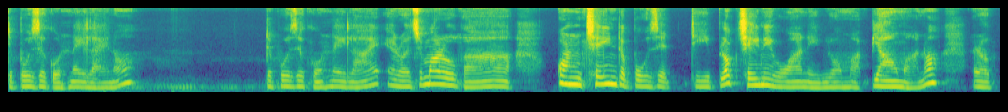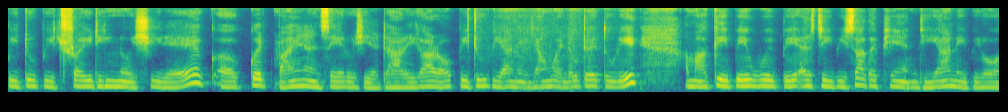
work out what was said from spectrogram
deposit ကိုနှိပ်လိုက်နော် deposit ကိုနှိပ်လိုက်အဲ့တော့ကျမတို့က on chain deposit ဒီ blockchain တွေပေါ်ကနေပြီးတော့မှပြောင်းပါเนาะအဲ့တော့ P2P trading လို့ရှိတယ် quit buy and sell လို့ရှိတယ်ဒါတွေကတော့ P2P ကနေရောင်းဝယ်လုပ်တဲ့သူတွေအမှ KPay WePay SDB စသဖြင့်ဒီကနေပြီးတော့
